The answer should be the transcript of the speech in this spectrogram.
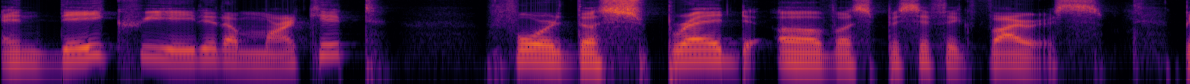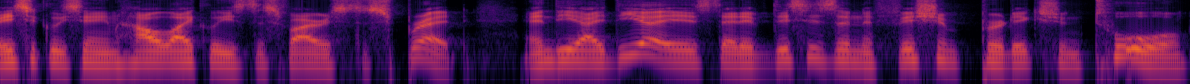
and they created a market for the spread of a specific virus basically saying how likely is this virus to spread. And the idea is that if this is an efficient prediction tool,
